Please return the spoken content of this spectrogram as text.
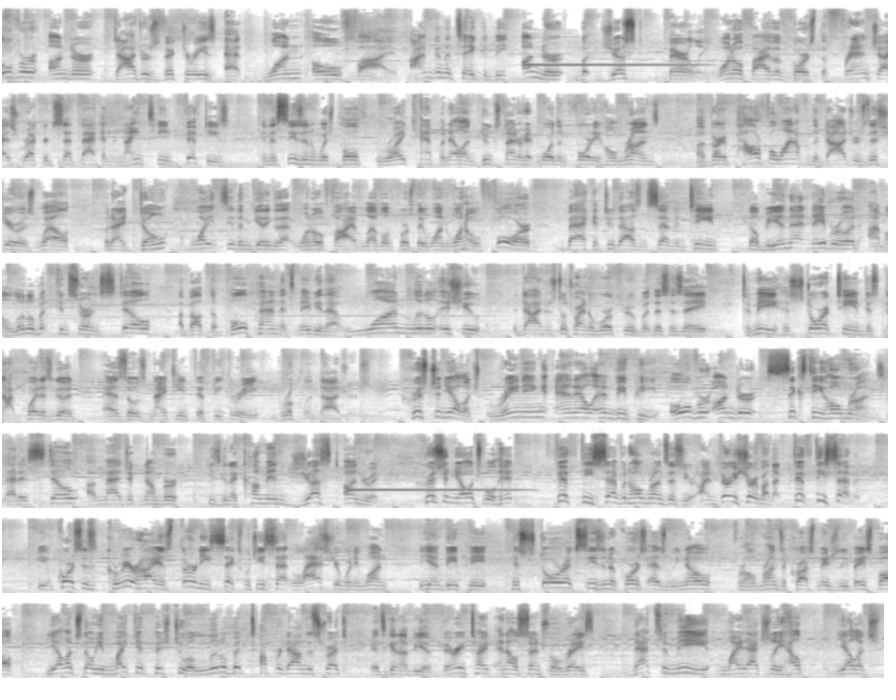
over under Dodgers victories at 105. I'm going to take the under, but just barely. 105, of course, the franchise record set back in the 1950s in a season in which both Roy Campanella and Duke Snider hit more than 40 home runs. A very powerful lineup for the Dodgers this year as well but I don't quite see them getting to that 105 level. Of course, they won 104 back in 2017. They'll be in that neighborhood. I'm a little bit concerned still about the bullpen. That's maybe that one little issue the Dodgers still trying to work through, but this is a, to me, historic team, just not quite as good as those 1953 Brooklyn Dodgers. Christian Yelich, reigning NL MVP, over under 60 home runs. That is still a magic number. He's going to come in just under it. Christian Yelich will hit 57 home runs this year. I'm very sure about that. 57. He, of course, his career high is 36, which he set last year when he won the MVP. Historic season, of course, as we know, for home runs across Major League Baseball. Yelich, though, he might get pitched to a little bit tougher down the stretch. It's going to be a very tight NL Central race. That, to me, might actually help Yelich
